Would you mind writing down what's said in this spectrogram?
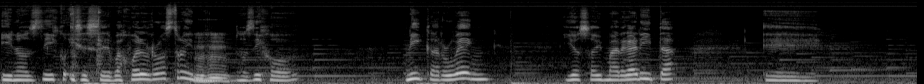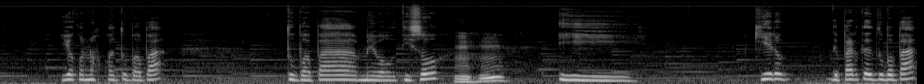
y nos dijo, y se, bajó el rostro y nos dijo, Nica, Rubén, yo soy Margarita, eh, yo conozco a tu papá, tu papá me bautizó y quiero, de parte de tu papá,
